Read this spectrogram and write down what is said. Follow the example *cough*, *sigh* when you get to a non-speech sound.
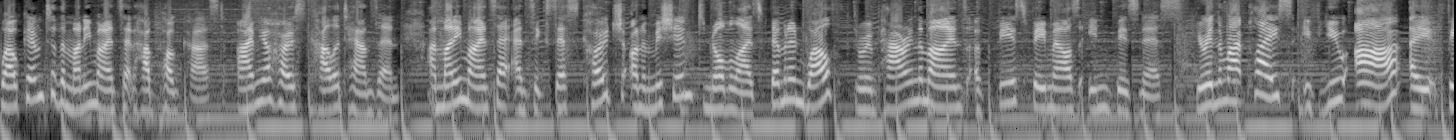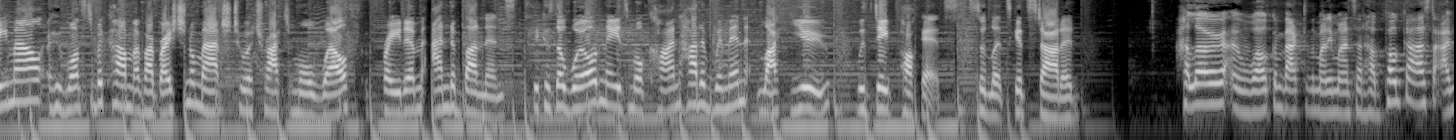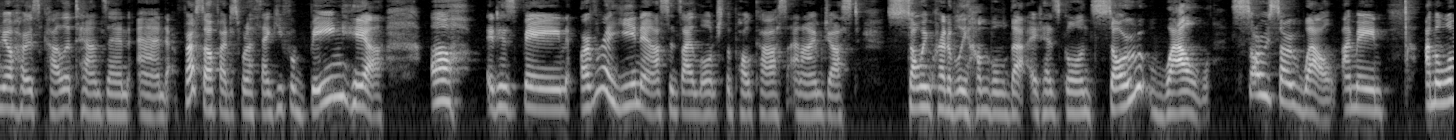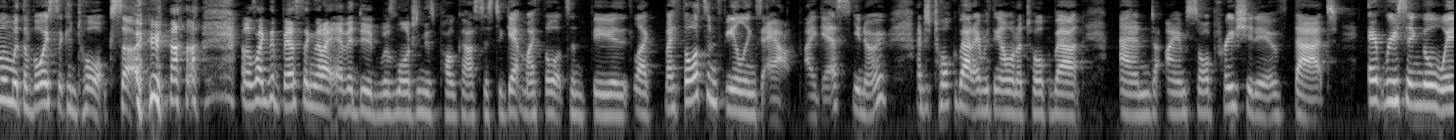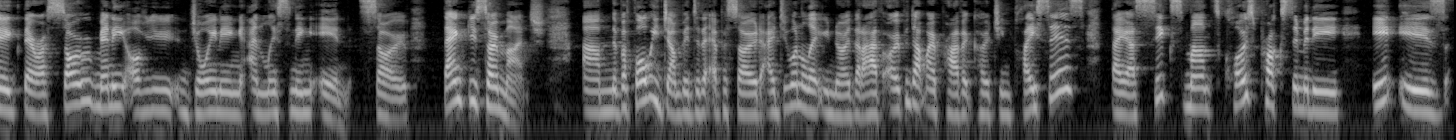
Welcome to the Money Mindset Hub podcast. I'm your host, Carla Townsend, a money mindset and success coach on a mission to normalize feminine wealth through empowering the minds of fierce females in business. You're in the right place if you are a female who wants to become a vibrational match to attract more wealth, freedom, and abundance because the world needs more kind hearted women like you with deep pockets. So let's get started. Hello and welcome back to the Money Mindset Hub podcast. I'm your host, Carla Townsend. And first off, I just want to thank you for being here. Oh, it has been over a year now since I launched the podcast, and I'm just so incredibly humbled that it has gone so well. So, so well. I mean, I'm a woman with a voice that can talk. So *laughs* it was like the best thing that I ever did was launching this podcast just to get my thoughts and fears, like my thoughts and feelings out, I guess, you know, and to talk about everything I want to talk about. And I am so appreciative that every single week there are so many of you joining and listening in. So Thank you so much. Um, now, before we jump into the episode, I do want to let you know that I have opened up my private coaching places. They are six months, close proximity. It is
